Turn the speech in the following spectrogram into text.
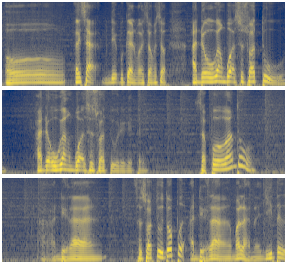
Oh Eh sat Dia bukan masuk-masuk Ada orang buat sesuatu Ada orang buat sesuatu dia kata Siapa orang tu? Ha, adalah. Sesuatu tu apa? Adalah. Malah nak cerita.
